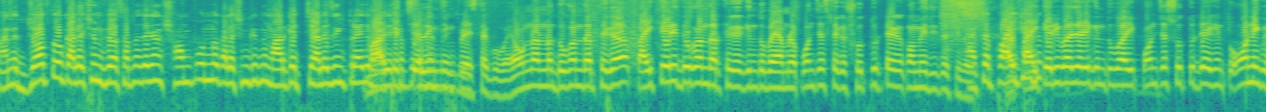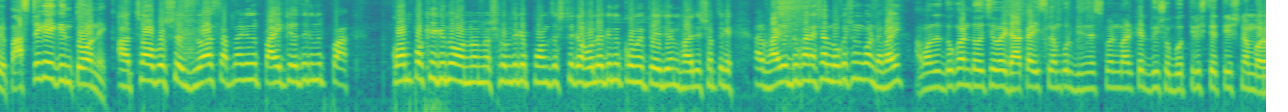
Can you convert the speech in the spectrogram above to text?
মানে যত কালেকশন ভিউয়ার্স আপনাদের এখানে সম্পূর্ণ কালেকশন কিন্তু market challenging price market challenging price থাকবে ভাই। অন্যান্য দোকানদার থেকে পাইকারি দোকানদার থেকে কিন্তু ভাই আমরা পঞ্চাশ থেকে সত্তর টাকা কমিয়ে দিতেছি ভাই। আচ্ছা, পাইকারি- বাজারে কিন্তু ভাই পঞ্চাশ সত্তর টাকা কিন্তু অনেক ভাই। পাঁচ টাকাই কিন্তু অনেক। আচ্ছা অবশ্যই। ভিউয়ার্স আপনারা কিন্তু পাইকারিতে কিন্তু কমপক্ষে কিন্তু অন্য অন্য শোরুম থেকে পঞ্চাশ টাকা হলে কিন্তু কমে পেয়ে যাবেন ভাইদের সব থেকে। আর ভাইদের দোকানে আসার লোকেশন কোনটা ভাই? আমাদের দোকানটা হচ্ছে ভাই Dhaka Islampur business point market দুইশো বত্রিশ তেত্রিশ নাম্বার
